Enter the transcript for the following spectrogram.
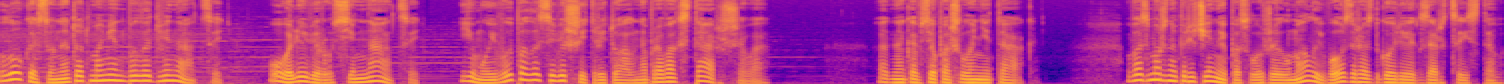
Лукасу на тот момент было двенадцать, Оливеру семнадцать. Ему и выпало совершить ритуал на правах старшего. Однако все пошло не так. Возможно, причиной послужил малый возраст горе-экзорцистов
